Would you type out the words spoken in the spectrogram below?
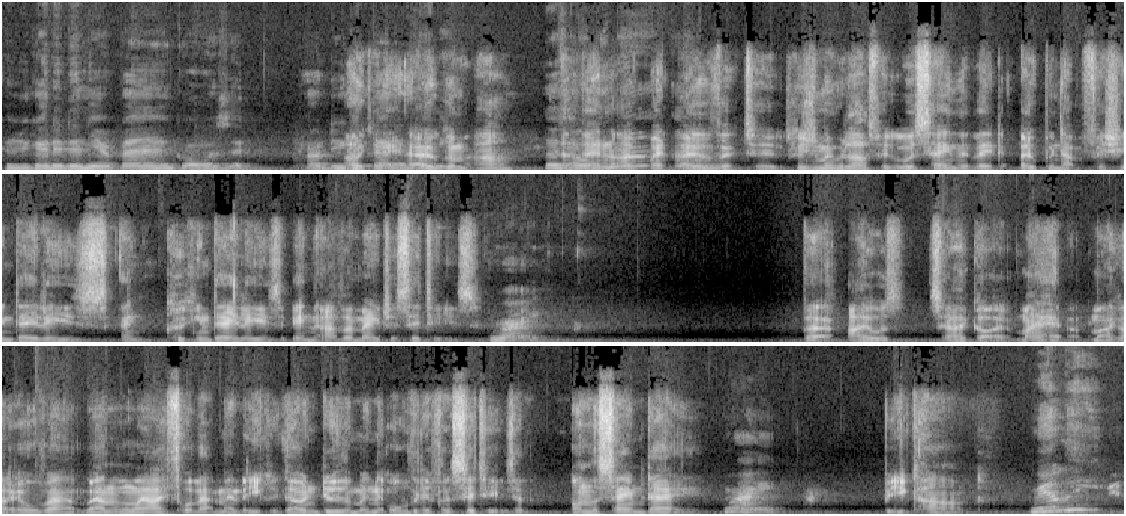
Did you get it in your bag, or was it? Or do you I get that was in in any- Orgrimmar, There's and then I Orgrimmar? went Oh. over to because you remember last week we were saying that they'd opened up fishing dailies and cooking dailies in other major cities, Right. But I was so I got my I got it all round, round the way. I thought that meant that you could go and do them in all the different cities on the same day, Right. but you can't. Really?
